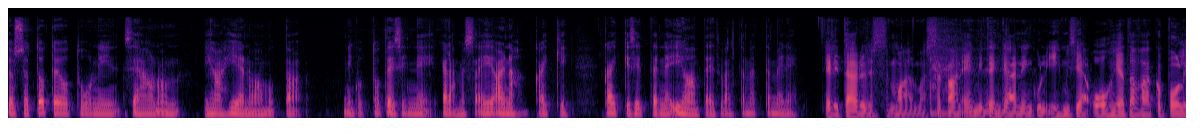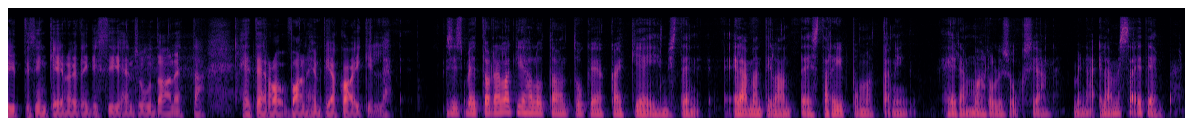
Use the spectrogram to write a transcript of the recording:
jos se toteutuu, niin sehän on ihan hienoa, mutta niin kuin totesin, niin elämässä ei aina kaikki, kaikki sitten ne ihanteet välttämättä mene. Eli täydellisessä maailmassakaan ei mitenkään niin kuin ihmisiä ohjata vaikka poliittisin keinoin jotenkin siihen suuntaan, että hetero vanhempia kaikille. Siis me todellakin halutaan tukea kaikkien ihmisten elämäntilanteista riippumatta niin heidän mahdollisuuksiaan mennä elämässä eteenpäin.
